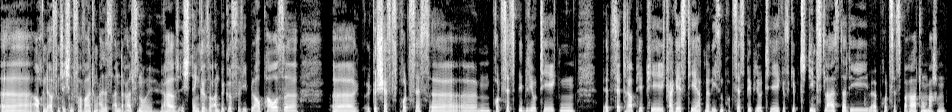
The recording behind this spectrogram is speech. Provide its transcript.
äh, auch in der öffentlichen Verwaltung alles andere als neu. Ja, ich denke so an Begriffe wie Blaupause, äh, Geschäftsprozesse, äh, Prozessbibliotheken, etc. pp. Die KGST hat eine riesen Prozessbibliothek. Es gibt Dienstleister, die äh, Prozessberatung machen.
